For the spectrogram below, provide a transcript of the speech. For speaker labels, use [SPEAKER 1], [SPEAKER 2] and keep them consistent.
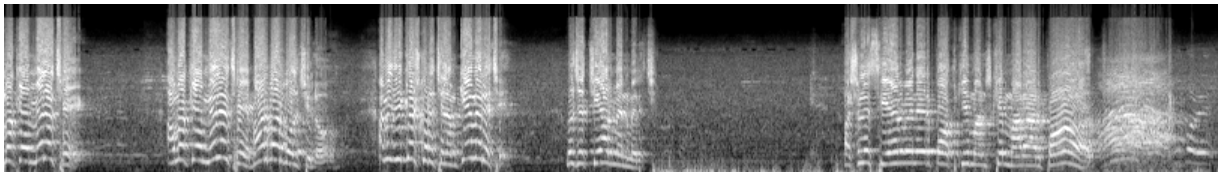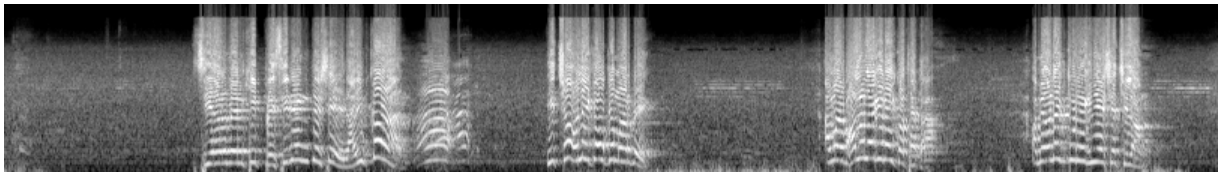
[SPEAKER 1] আমাকে মেরেছে। আমাকে মেরেছে, বারবার বলছিল। আমি জিজ্ঞেস করেছিলাম, কে মেরেছে? বলছে, চেয়ারম্যান মেরেছে। আসলে চেয়ারম্যানের পথ কি মানুষকে মারার পথ? চেয়ারম্যান কি প্রেসিডেন্ট দেশের? আইব খান? ইচ্ছা হলে কাউকে মারবে। আমার ভালো লাগে না এই কথাটা। আমি অনেক দূরে গিয়ে এসেছিলাম।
